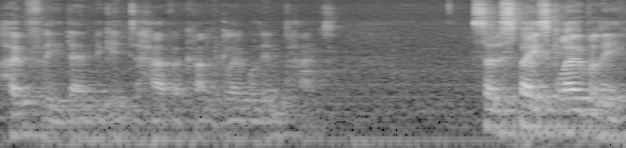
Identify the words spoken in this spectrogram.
hopefully then begin to have a kind of global impact. So the space globally,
